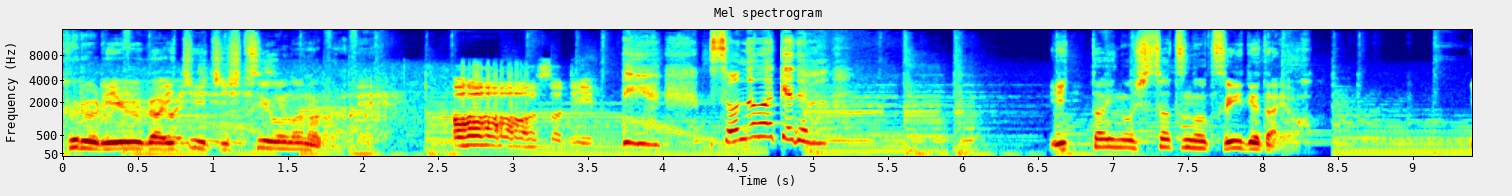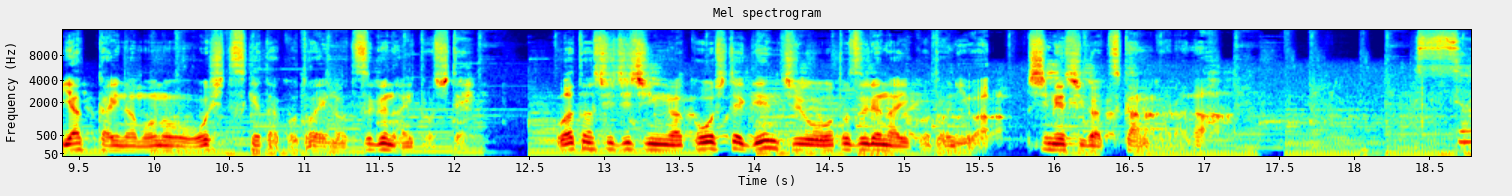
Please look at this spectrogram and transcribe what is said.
来る理由がいちいち必要なのかね。Oh, so deep. いえそんなわけでは。一体の視察のついでだよ。厄介なものを押し付けたことへの償いとして私自身がこうして現地を訪れないことには示しがつかんからな。そう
